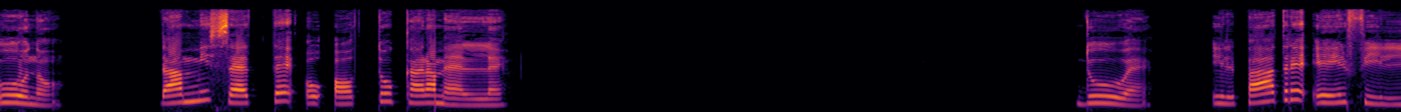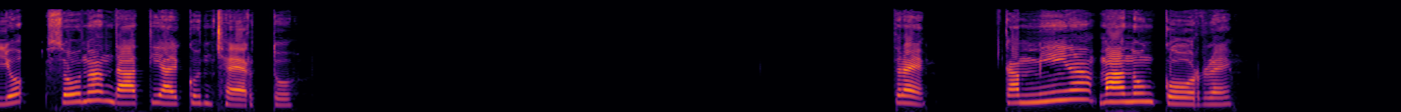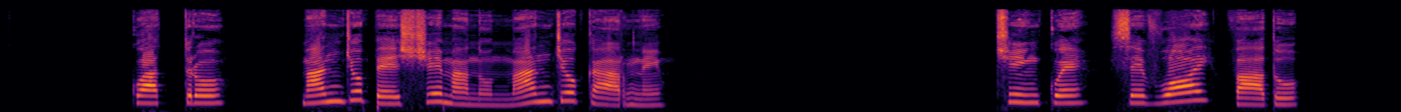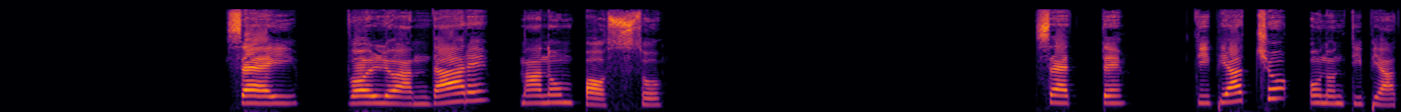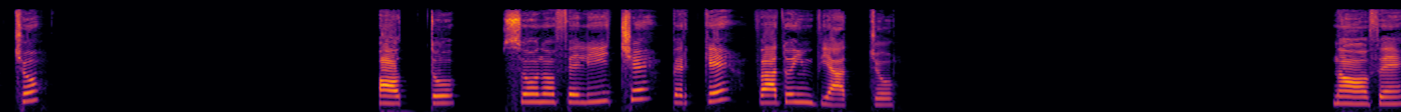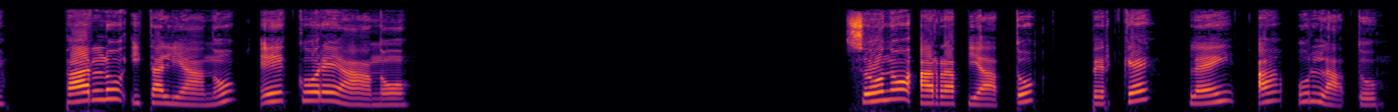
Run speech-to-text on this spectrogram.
1. Dammi sette o otto caramelle. 2. Il padre e il figlio sono andati al concerto. 3. Cammina ma non corre. 4. Mangio pesce ma non mangio carne. 5. Se vuoi vado. 6. Voglio andare ma non posso. 7. Ti piaccio o non ti piaccio? 8. Sono felice perché vado in viaggio. 9. Parlo italiano e coreano. Sono arrabbiato perché lei ha urlato.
